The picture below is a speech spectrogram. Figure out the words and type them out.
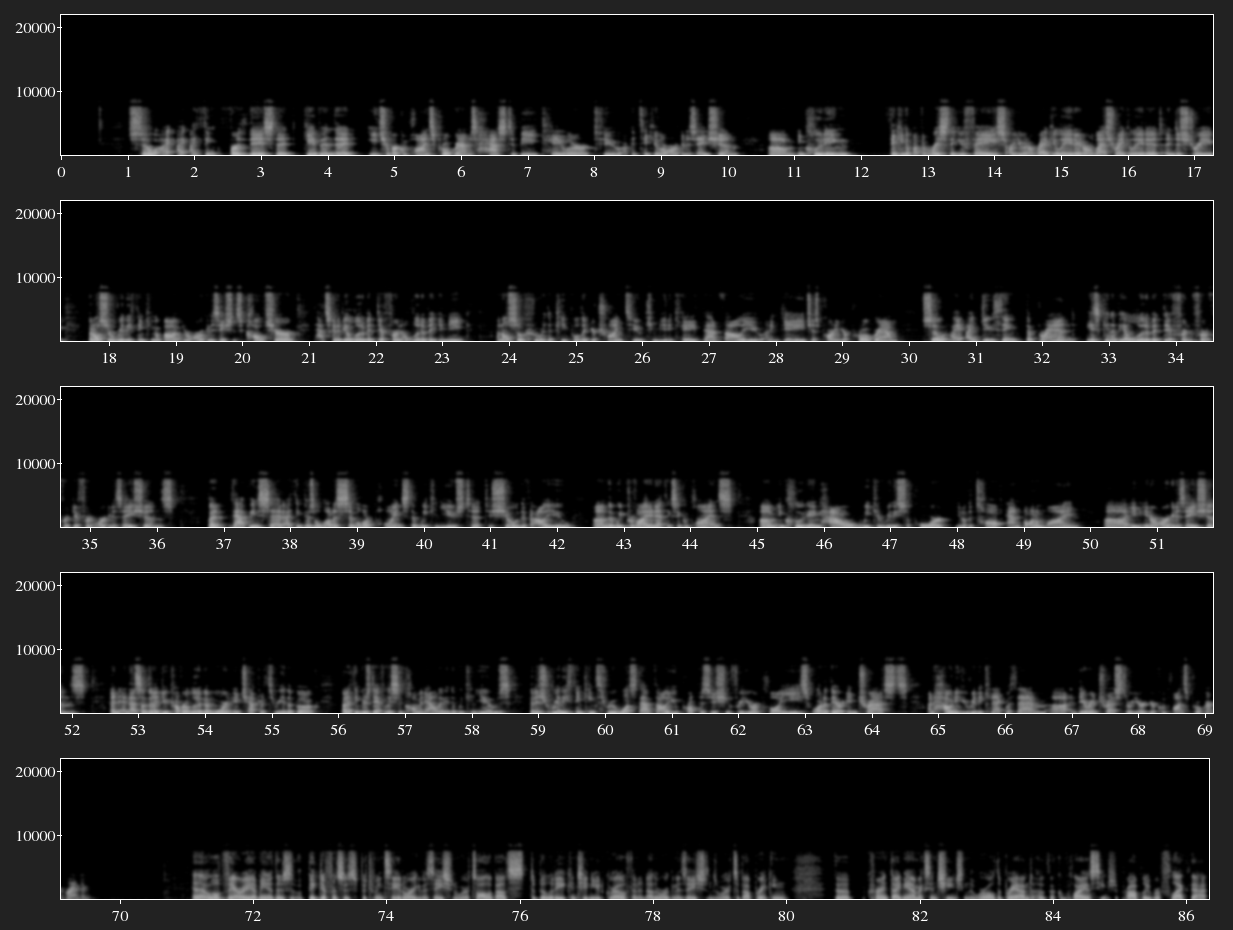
So I, I, think for this that given that each of our compliance programs has to be tailored to a particular organization um, including thinking about the risks that you face are you in a regulated or less regulated industry but also really thinking about your organization's culture that's going to be a little bit different a little bit unique and also who are the people that you're trying to communicate that value and engage as part of your program? So I, I do think the brand is going to be a little bit different for, for different organizations. But that being said i think there's a lot of similar points that we can use to, to show the value um, that we provide in ethics and compliance um, including how we can really support you know the top and bottom line uh, in, in our organizations and, and that's something I do cover a little bit more in, in chapter three of the book. But I think there's definitely some commonality that we can use, but is really thinking through what's that value proposition for your employees? What are their interests? And how do you really connect with them uh, and their interests through your, your compliance program branding? And that will vary. I mean, there's big differences between, say, an organization where it's all about stability, continued growth, and another organizations where it's about breaking the current dynamics and changing the world. The brand of the compliance team should probably reflect that.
